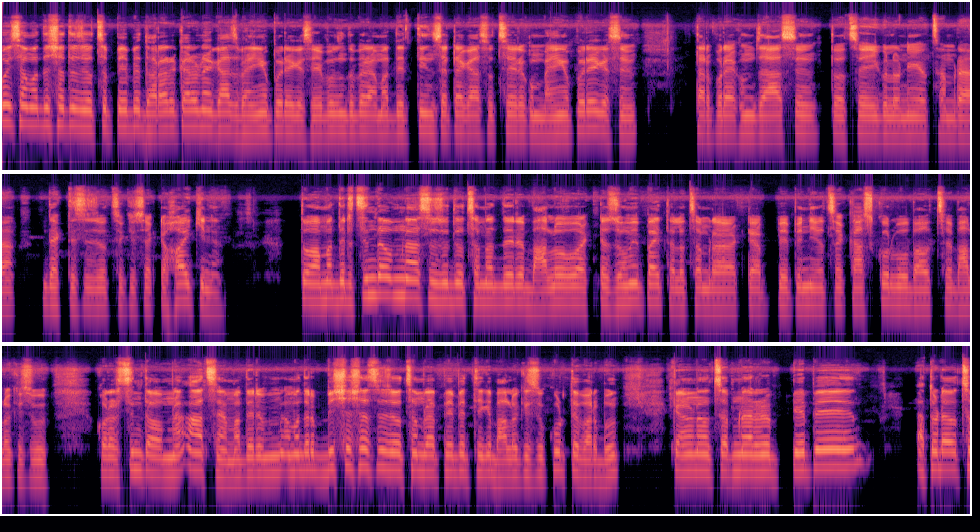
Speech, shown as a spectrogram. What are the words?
হয়েছে আমাদের সাথে যে হচ্ছে পেঁপে ধরার কারণে গাছ ভেঙে পড়ে গেছে। এই পর্যন্ত প্রায় আমাদের তিন চারটা গাছ হচ্ছে এরকম ভেঙে পড়ে গেছে। তারপরে এখন যা আছে, তো হচ্ছে এইগুলো নিয়ে হচ্ছে আমরা দেখতেছি যে হচ্ছে কিছু একটা হয় কি না তো আমাদের চিন্তা ভাবনা আছে যদি হচ্ছে আমাদের ভালো একটা জমি পাই, তাহলে হচ্ছে আমরা একটা পেঁপে নিয়ে হচ্ছে কাজ করব বা হচ্ছে ভালো কিছু করার চিন্তা ভাবনা আছে। আমাদের আমাদের বিশ্বাস আছে যে হচ্ছে আমরা পেঁপের থেকে ভালো কিছু করতে পারব। কেননা হচ্ছে আপনার পেঁপে এতটা হচ্ছে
